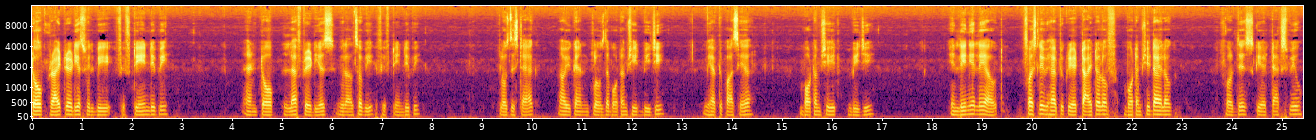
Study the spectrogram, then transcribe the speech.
top right radius will be 15 dp and top left radius will also be 15 dp close this tag. Now you can close the bottom sheet bg we have to pass here. Bottom sheet bg in linear layout firstly we have to create title of bottom sheet dialog. For this create text view.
